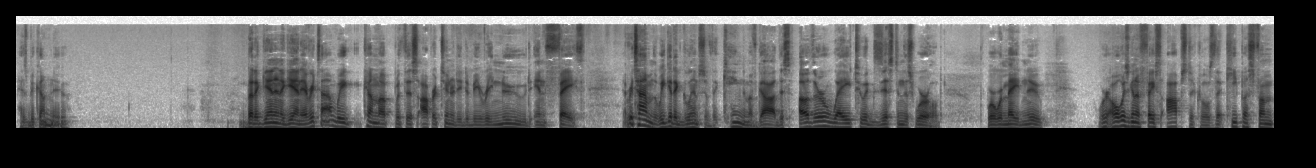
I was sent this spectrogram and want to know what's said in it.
has become new. But again and again, every time we come up with this opportunity to be renewed in faith, every time that we get a glimpse of the kingdom of God, this other way to exist in this world where we're made new, we're always going to face obstacles that keep us from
